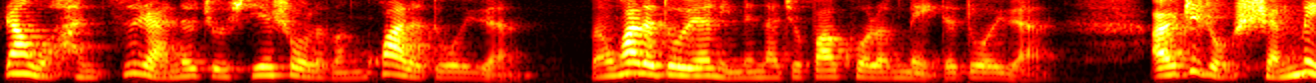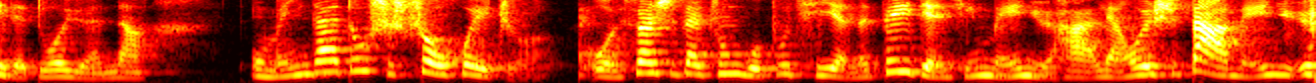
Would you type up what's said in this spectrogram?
让我很自然的就接受了文化的多元。文化的多元里面呢，就包括了美的多元。而这种审美的多元呢，我们应该都是受惠者。我算是在中国不起眼的非典型美女哈，两位是大美女。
